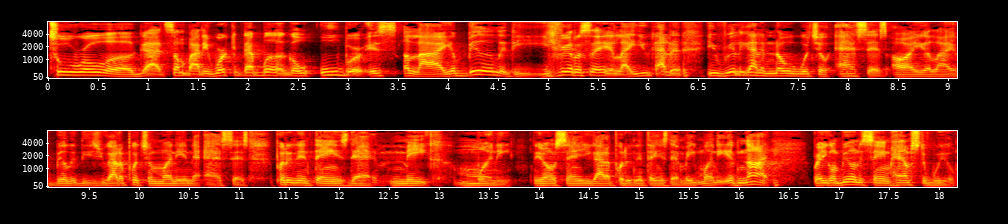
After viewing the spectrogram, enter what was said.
Turo or got somebody working that mug on Uber, it's a liability. You feel what I'm saying? Like you gotta, you really gotta know what your assets are and your liabilities. You gotta put your money in the assets. Put it in things that make money. You know what I'm saying? You got to put it in things that make money. If not, bro, you're going to be on the same hamster wheel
